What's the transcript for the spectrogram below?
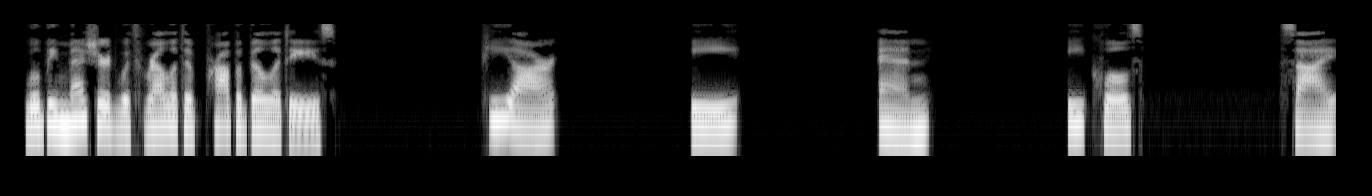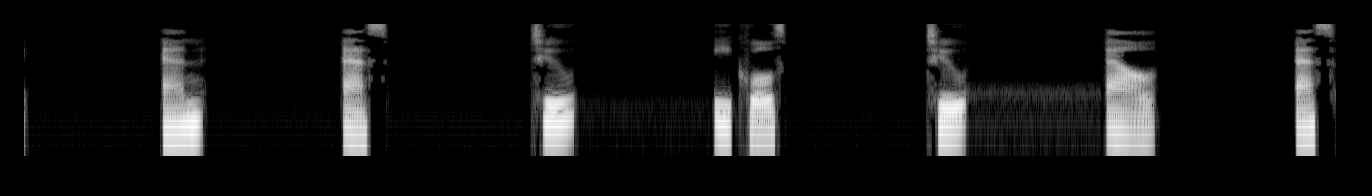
will be measured with relative probabilities PR E N equals psi N S two equals two L S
